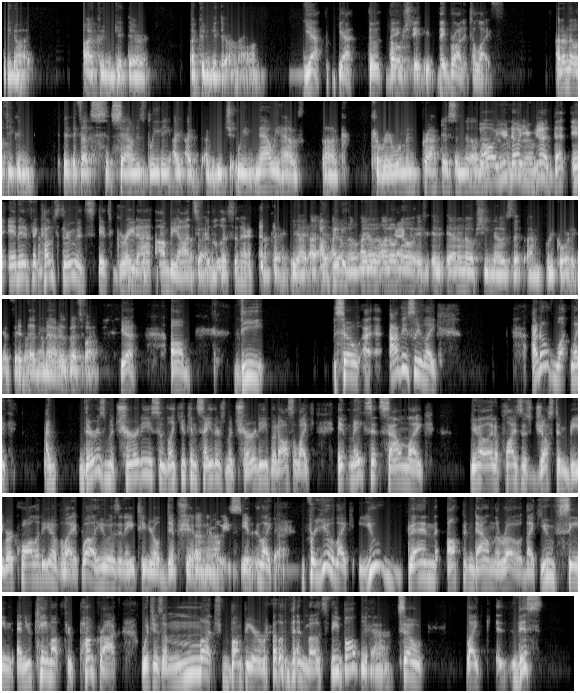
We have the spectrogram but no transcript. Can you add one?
you know I, I couldn't get there. I couldn't get there on my own. Yeah, yeah. The, they, oh, they, they brought it to life. I don't know if you can if that sound is bleeding, I, I, I we, we now we have uh, career woman practice in the other. Oh, you know, you're good. That and if it comes through, it's it's great ambiance okay. for the listener. okay, yeah, I, I, I don't know. I don't. I don't know if, if, I don't know if she knows that I'm recording a thing. It doesn't matter. That's fine. Yeah. Um. The so I, obviously, like, I don't like like I there is maturity. So like you can say there's maturity, but also like it makes it sound like you know, it applies this Justin Bieber quality of like, well, he was an 18 year old dipshit and now he's you know, like yeah. for you, like you've been up and down the road, like you've seen and you came up through punk rock, which is a much bumpier road than most people. Yeah. So like this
